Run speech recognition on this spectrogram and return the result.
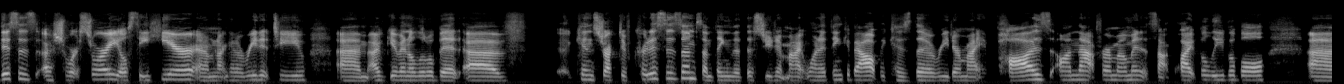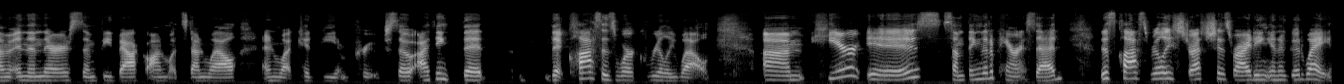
this is a short story you'll see here, and I'm not going to read it to you. Um, I've given a little bit of constructive criticism, something that the student might want to think about because the reader might pause on that for a moment. It's not quite believable. Um, and then there's some feedback on what's done well and what could be improved. So I think that that classes work really well. Um, here is something that a parent said. This class really stretched his writing in a good way.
